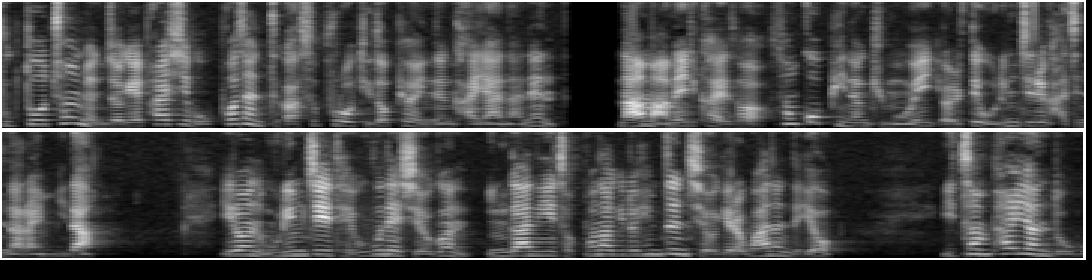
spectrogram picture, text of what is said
국토 총 면적의 85%가 숲으로 뒤덮여 있는 가이아나는 남아메리카에서 손꼽히는 규모의 열대 우림지를 가진 나라입니다. 이런 우림지 대부분의 지역은 인간이 접근하기도 힘든 지역이라고 하는데요. 2008년도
